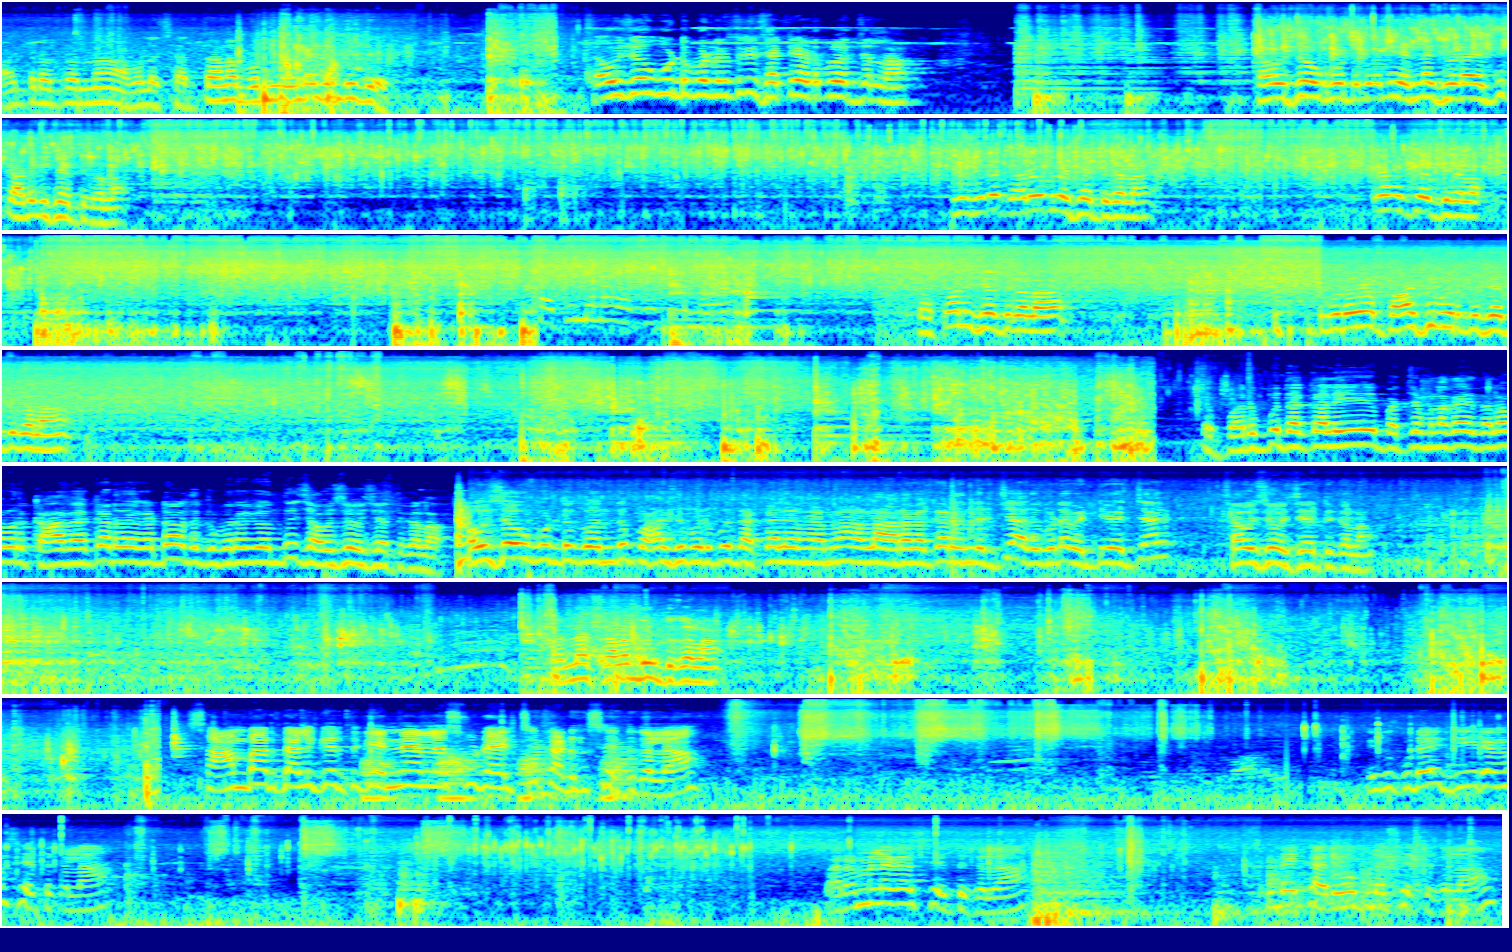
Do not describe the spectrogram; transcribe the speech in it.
ஆட்டு ரத்தம் தான். அவ்வளோ சத்தான பொருள் இல்லை வேண்டியது சவு சவு கூட்டு பண்ணுறதுக்கு சட்டி அடுப்பில் வச்சிடலாம். சவு சவு கூட்டு பண்ணி எண்ணெய் சூடாச்சு கடுகு சேர்த்துக்கலாம் இது கூட கருவேப்பிலை சேர்த்துக்கலாம். சேர்த்துக்கலாம். தக்காளி சேர்த்துக்கலாம். இது கூடவே பாசி பருப்பு சேர்த்துக்கலாம். இந்த பருப்பு தக்காளி பச்சை மிளகாய் இதெல்லாம் ஒரு கா வெக்காடு வெக்கட்டும் அதுக்கு பிறகு வந்து சவுசவு சேர்த்துக்கலாம். சவுசவு கூட்டுக்கு வந்து பாசி பருப்பு தக்காளி வெங்காயம்லாம் நல்லா அரை வெக்காடு வந்துருச்சு. அது கூட வெட்டி வச்சா சவுசவு சேர்த்துக்கலாம். நல்லா கலந்து விட்டுக்கலாம். சாம்பார் தாளிக்கிறதுக்கு என்ன எல்லாம் சூடாயிடுச்சு? கடுகு சேர்த்துக்கலாம். இது கூட ஜீரகம் சேர்த்துக்கலாம். வரமிளகாய் சேர்த்துக்கலாம். கூட கருவேப்பிலை சேர்த்துக்கலாம்.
